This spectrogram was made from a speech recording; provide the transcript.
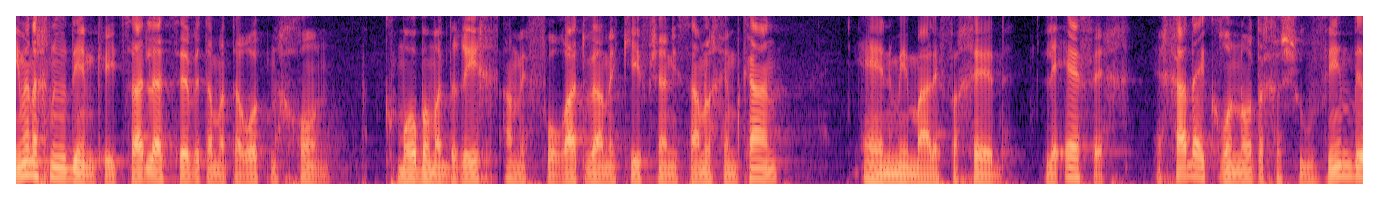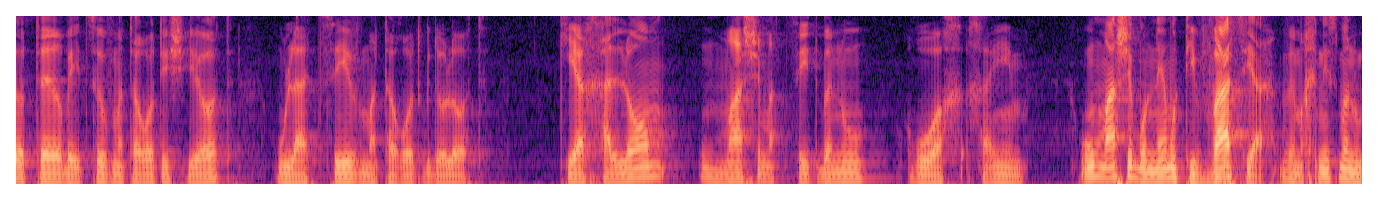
אם אנחנו יודעים כיצד לעצב את המטרות נכון, כמו במדריך המפורט והמקיף שאני שם לכם כאן, אין ממה לפחד. להפך, אחד העקרונות החשובים ביותר בעיצוב מטרות אישיות הוא להציב מטרות גדולות. כי החלום הוא מה שמצית בנו רוח חיים. הוא מה שבונה מוטיבציה ומכניס בנו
